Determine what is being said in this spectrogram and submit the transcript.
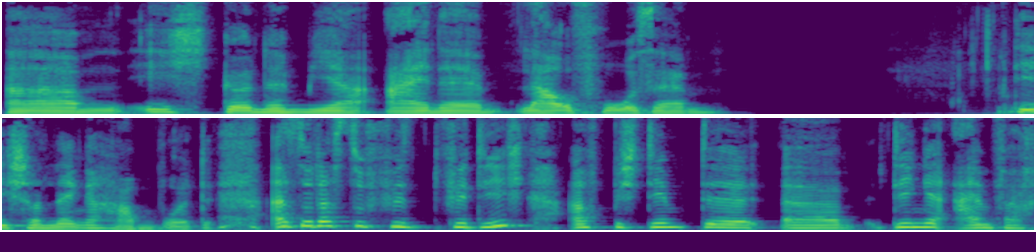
Ähm, ich gönne mir eine Laufhose die ich schon länger haben wollte. Also, dass du für, für dich auf bestimmte äh, Dinge einfach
